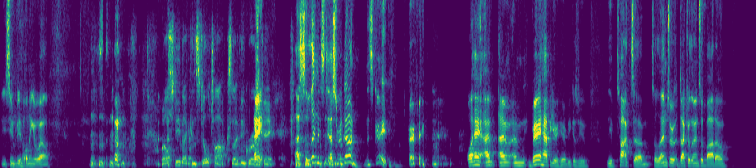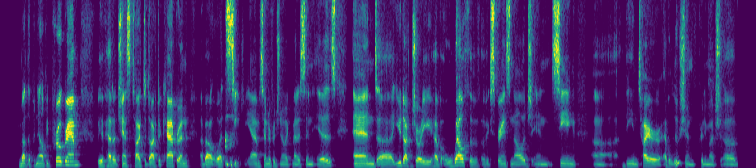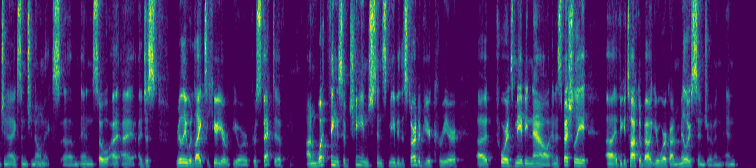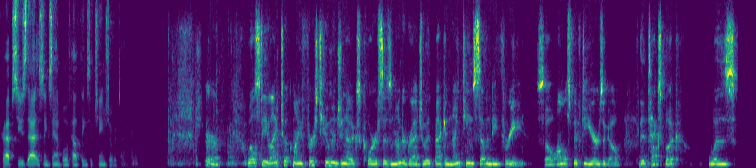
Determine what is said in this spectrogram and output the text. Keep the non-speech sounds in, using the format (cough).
You seem to be holding it well. (laughs) well, Steve, I can still talk, so I think we're hey, okay. that's the litmus (laughs) test. We're done. That's great. Perfect. Well, hey, I'm, I'm, I'm very happy you're here because we've we've talked um, to Lorenzo, Dr. Lorenzo Botto about the Penelope program. We have had a chance to talk to Dr. Capron about what (clears throat) CGM, Center for Genomic Medicine, is. And uh, you, Dr. Jorde, you have a wealth of, of experience and knowledge in seeing uh, the entire evolution, pretty much, of genetics and genomics. Um, and so I, I, I, just really would like to hear your, your perspective on what things have changed since maybe the start of your career uh, towards maybe now, and especially uh, if you could talk about your work on Miller syndrome and, and perhaps use that as an example of how things have changed over time. Sure. Well, Steve, I took my first human genetics course as an undergraduate back in 1973, so almost 50 years ago. The textbook was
